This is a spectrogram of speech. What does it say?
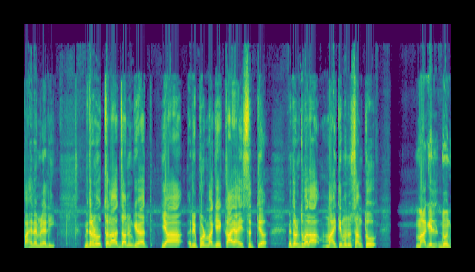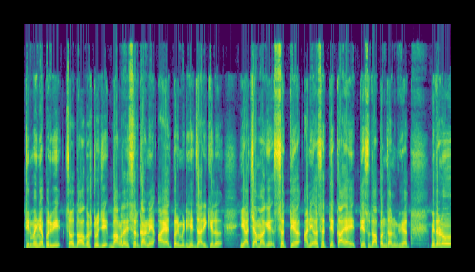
पाहायला मिळाली. मित्रांनो चला जाणून घेऊयात या रिपोर्टमागे काय आहे सत्य. मित्रांनो तुम्हाला माहिती म्हणून सांगतो मागील दोन तीन महिन्यापूर्वी चौदा ऑगस्ट रोजी बांगलादेश सरकारने आयात परमिट हे जारी केलं. याच्या मागे सत्य आणि असत्य काय आहे ते सुद्धा आपण जाणून घेऊयात. मित्रांनो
